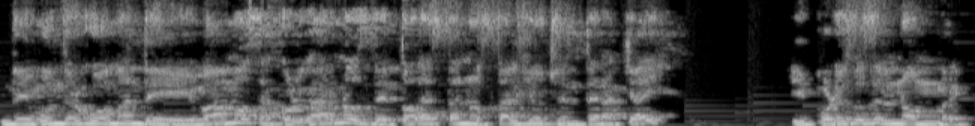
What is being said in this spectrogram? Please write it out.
de Wonder Woman de vamos a colgarnos de toda esta nostalgia ochentera que hay y por eso es el nombre.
